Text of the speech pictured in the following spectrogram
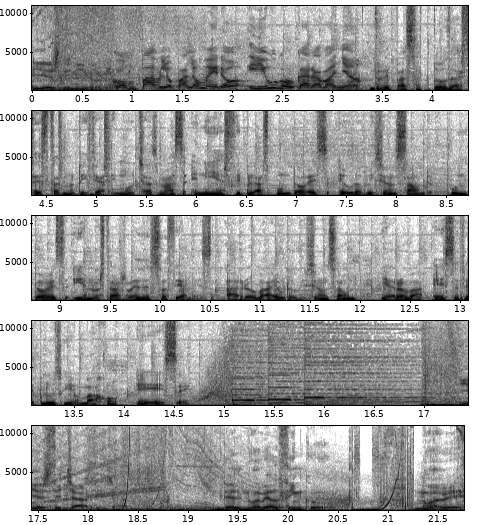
News. Con Pablo Palomero y Hugo Carabaña. Repasa todas estas noticias y muchas más en escplus.es, eurovisionsound.es y en nuestras redes sociales, arroba eurovisionsound y arroba scplus-es. ESC Chart. Del 9 al 5. 9.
